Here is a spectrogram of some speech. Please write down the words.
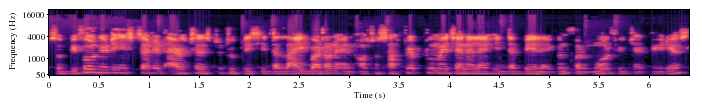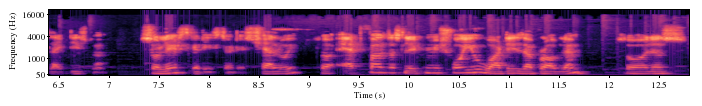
so before getting started I would suggest you to please hit the like button and also subscribe to my channel and hit the bell icon for more future videos like this one. So let's get started, shall we? So at first just let me show you what is the problem. So just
